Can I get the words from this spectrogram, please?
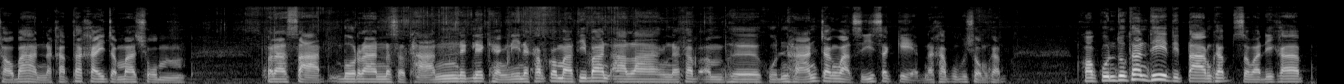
ชาวบ้านนะครับ ถ้าใครจะมาชมปราสาทโบราณสถานเล็ก ๆ แห่งนี้นะครับ ก็มาที่บ้านอาลางนะครับอำเภอขุนหารจังหวัดศรีสะเกดนะครับคุณผู้ชมครับ ขอบคุณทุกท่านที่ติดตามครับ สวัสดีครับ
